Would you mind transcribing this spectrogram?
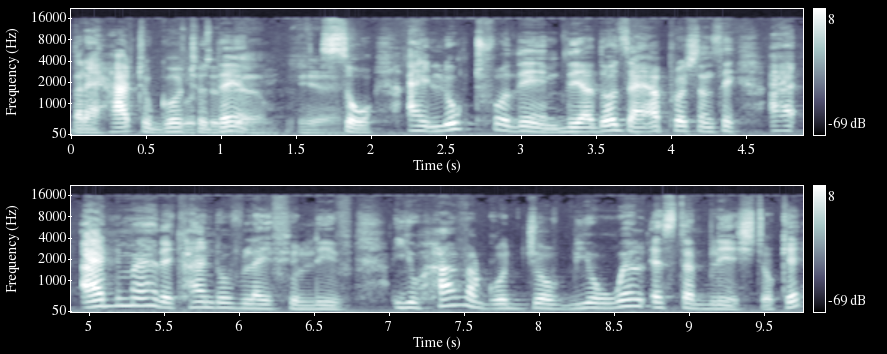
but I had to go, to, to them. them, yeah. So I looked for them. They are those I approached and say, I admire the kind of life you live. You have a good job. You're well established, okay?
